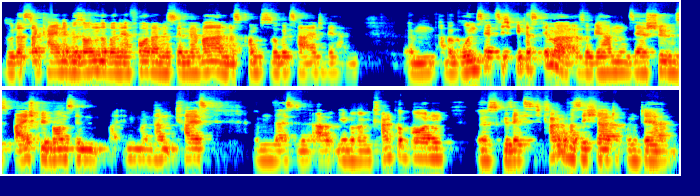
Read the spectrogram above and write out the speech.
so dass da keine besonderen Erfordernisse mehr waren. Das konnte so bezahlt werden. Ähm, aber grundsätzlich geht das immer. Also wir haben ein sehr schönes Beispiel bei uns im, im Mandantenkreis ähm, da ist eine Arbeitnehmerin krank geworden, ist gesetzlich krankenversichert und der,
